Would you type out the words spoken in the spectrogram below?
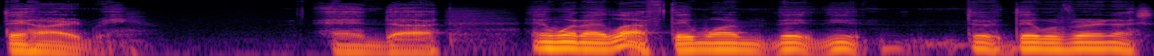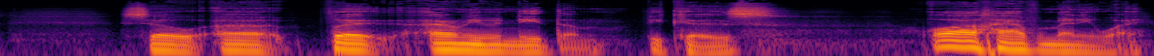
They hired me, and uh, and when I left, they wanted they, they, they were very nice. So, uh, but I don't even need them because, well, I'll have them anyway.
